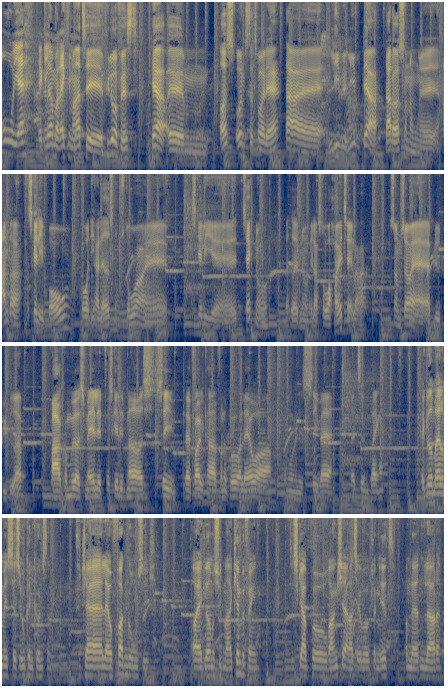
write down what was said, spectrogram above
Oh ja, jeg glæder mig rigtig meget til Fylderfest. Her, øhm, også onsdag tror jeg det er. Der er lige, lige der, der er der også sådan nogle øh, andre forskellige borge, hvor de har lavet sådan nogle store øh, forskellige øh, techno, hvad hedder det nu, eller store højtalere, som så er, er blevet bygget op. Bare komme ud og smage lidt forskelligt mad også. Se, hvad folk har fundet på at lave, og så må man se, hvad, hvad tiden bringer. Jeg glæder mig allermest til at se ukendt kunstner. De kan lave fucking god musik. Og jeg glæder mig sygt meget. Kæmpe fan. Det sker på Orange, jeg er ret sikker på klokken 1 om natten lørdag.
